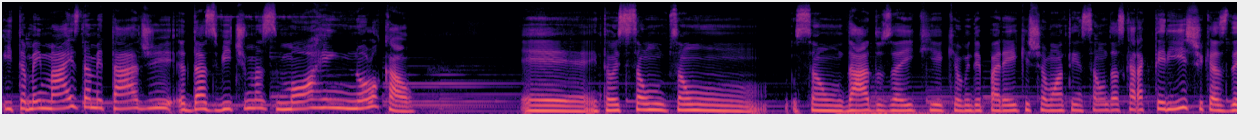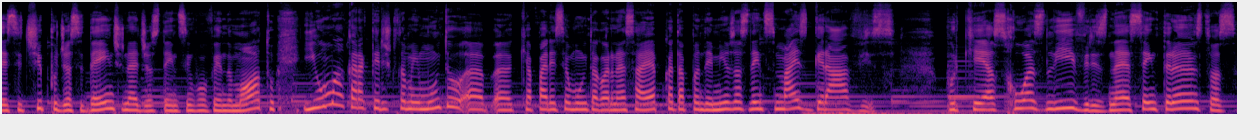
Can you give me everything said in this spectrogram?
e também mais da metade das vítimas morrem no local. É, então, esses são, são são dados aí que, que eu me deparei que chamam a atenção das características desse tipo de acidente, né, de acidentes envolvendo moto. E uma característica também muito uh, uh, que apareceu muito agora nessa época da pandemia, os acidentes mais graves porque as ruas livres, né, sem trânsito, as,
